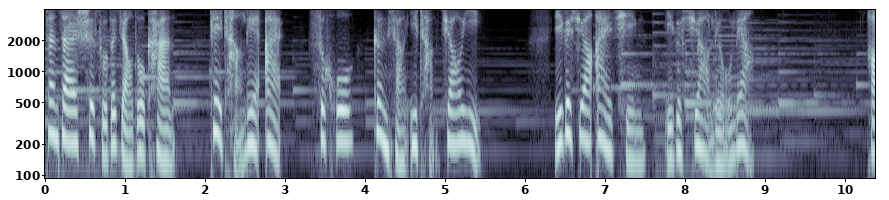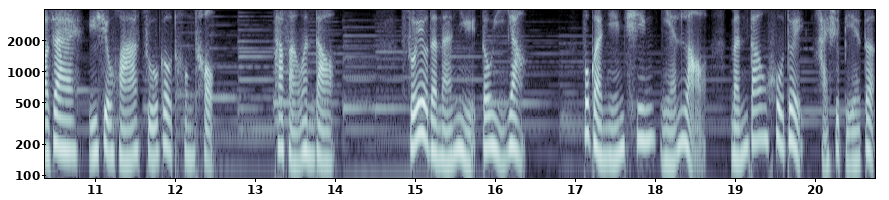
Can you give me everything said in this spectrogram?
站在世俗的角度看，这场恋爱似乎更像一场交易，一个需要爱情，一个需要流量。好在余秀华足够通透，她反问道：“所有的男女都一样。”不管年轻年老，门当户对还是别的，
